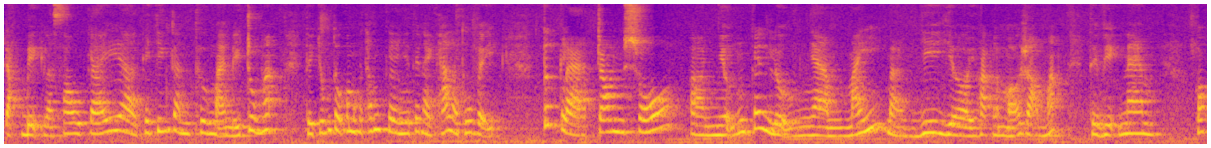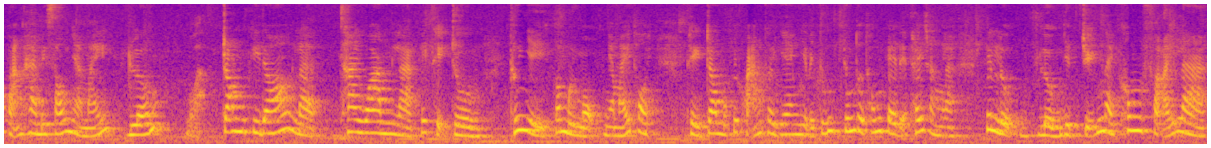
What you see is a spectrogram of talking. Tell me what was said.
Đặc biệt là sau cái à, cái chiến tranh thương mại Mỹ Trung á thì chúng tôi có một cái thống kê như thế này khá là thú vị. Tức là trong số uh, những cái lượng nhà máy mà di dời hoặc là mở rộng á thì Việt Nam có khoảng 26 nhà máy lớn wow. trong khi đó là Taiwan là cái thị trường thứ nhì có 11 nhà máy thôi thì trong một cái khoảng thời gian như vậy chúng chúng tôi thống kê để thấy rằng là cái lượng lượng dịch chuyển này không phải là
